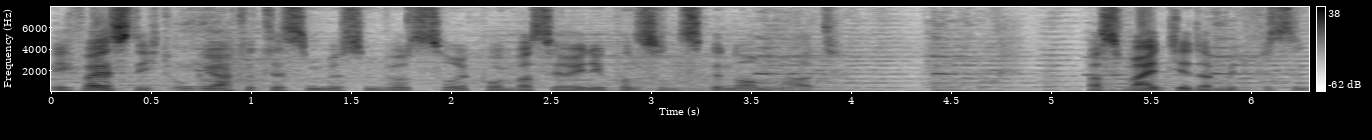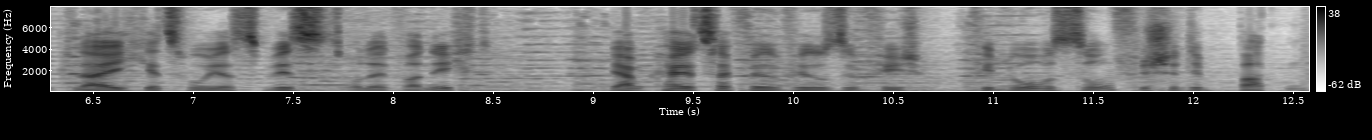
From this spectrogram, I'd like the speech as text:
Ich weiß nicht. Ungeachtet dessen müssen wir uns zurückholen, was Irenikons uns genommen hat. Was meint ihr damit? Wir sind gleich, jetzt wo ihr es wisst, oder etwa nicht? Wir haben keine Zeit für philosophische Debatten.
